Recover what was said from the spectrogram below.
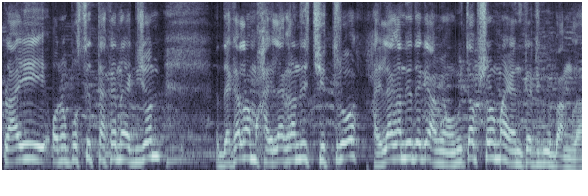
প্রায় অনুপস্থিত থাকেন একজন। দেখালাম হাইলাকান্দির চিত্র। হাইলাকান্দি থেকে আমি অমিতাভ শর্মা, এনকেটিভি বাংলা।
